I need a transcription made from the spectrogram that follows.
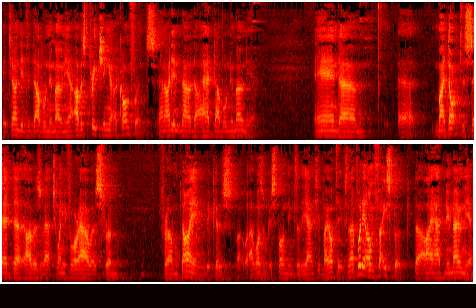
it turned into double pneumonia. I was preaching at a conference and I didn't know that I had double pneumonia. And um, uh, my doctor said that I was about 24 hours from from dying because I wasn't responding to the antibiotics. And I put it on Facebook that I had pneumonia.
